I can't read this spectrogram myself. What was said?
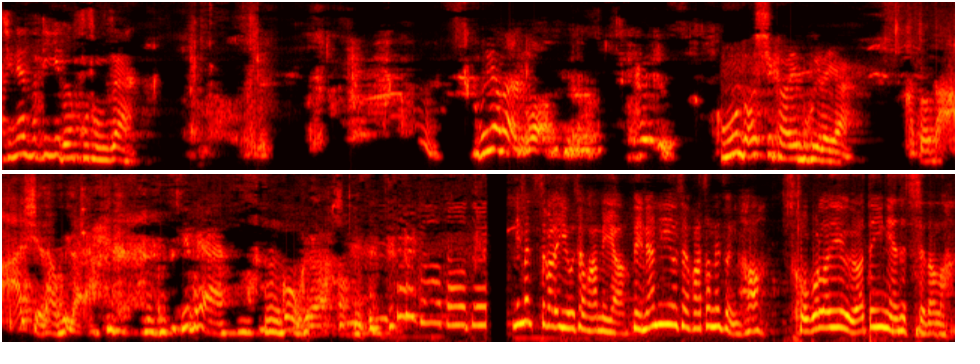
今天是第一顿胡虫子。我也来过。工作稀客也不回来呀？他到大戏他回来。你不看？嗯，我不看。你们吃过那油菜花没有？那两天油菜花长得正好，错过了又要等一年才吃得到了。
